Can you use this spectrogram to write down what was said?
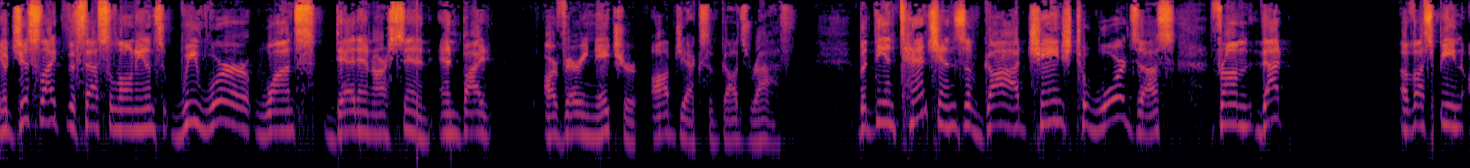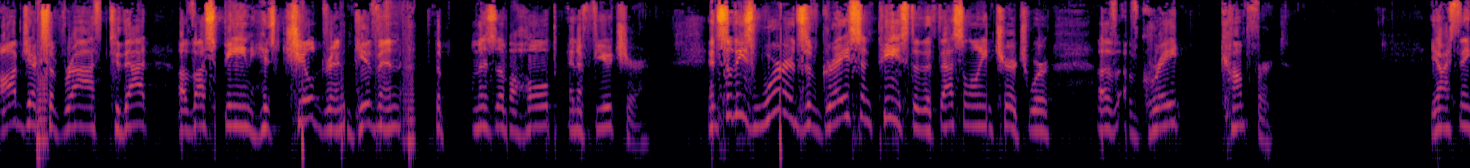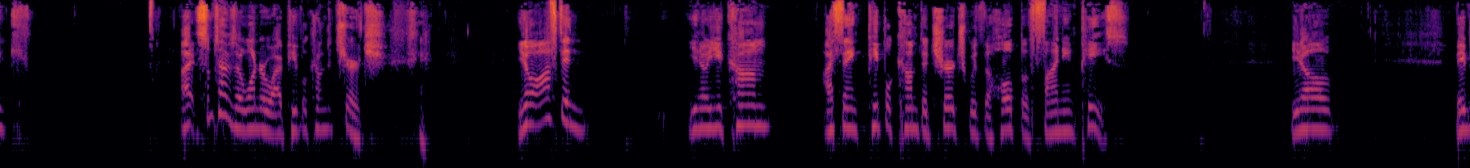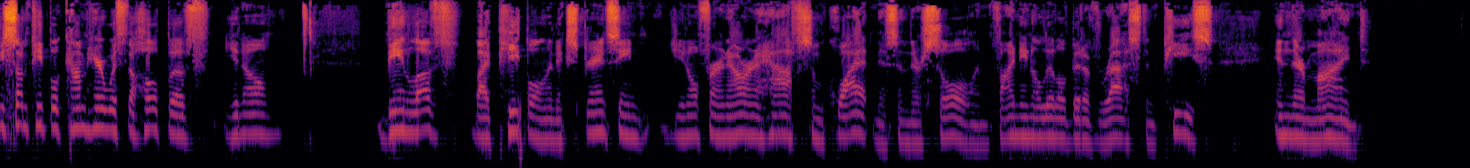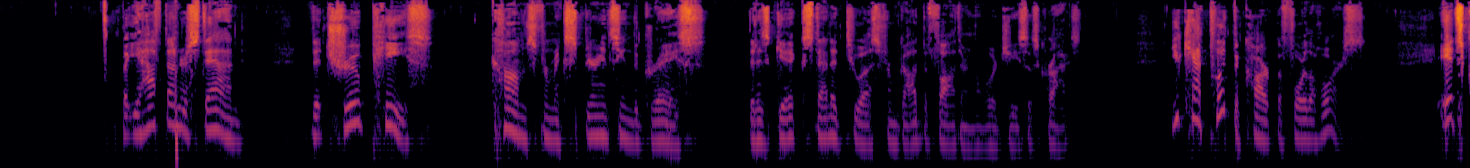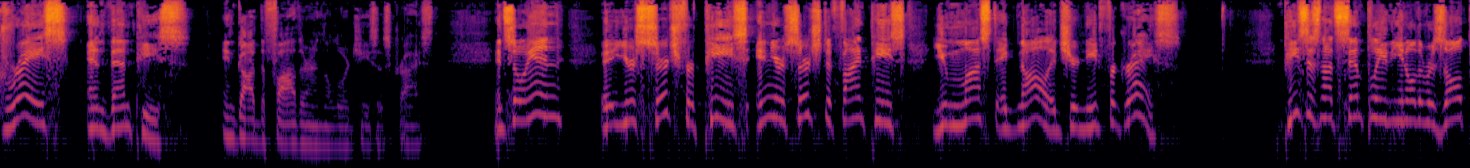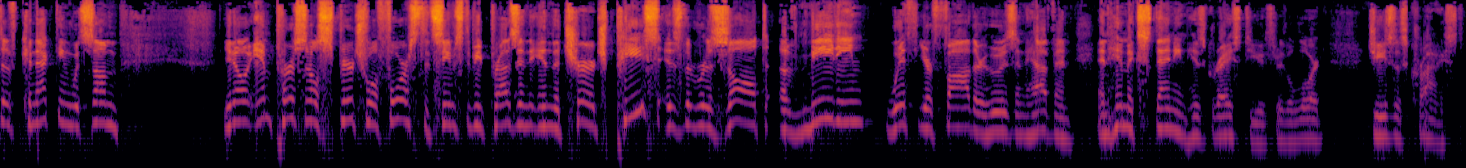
You know, just like the Thessalonians, we were once dead in our sin and by our very nature objects of God's wrath. But the intentions of God changed towards us from that of us being objects of wrath to that of us being his children given the promise of a hope and a future. And so these words of grace and peace to the Thessalonian church were of, of great comfort. You know, I think I, sometimes I wonder why people come to church. you know, often, you know, you come, I think people come to church with the hope of finding peace. You know, maybe some people come here with the hope of, you know, being loved by people and experiencing, you know, for an hour and a half some quietness in their soul and finding a little bit of rest and peace in their mind. But you have to understand that true peace comes from experiencing the grace that is extended to us from God the Father and the Lord Jesus Christ. You can't put the cart before the horse. It's grace and then peace in God the Father and the Lord Jesus Christ. And so, in uh, your search for peace, in your search to find peace, you must acknowledge your need for grace. Peace is not simply, you know, the result of connecting with some, you know, impersonal spiritual force that seems to be present in the church. Peace is the result of meeting with your Father who is in heaven and Him extending His grace to you through the Lord Jesus Christ.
